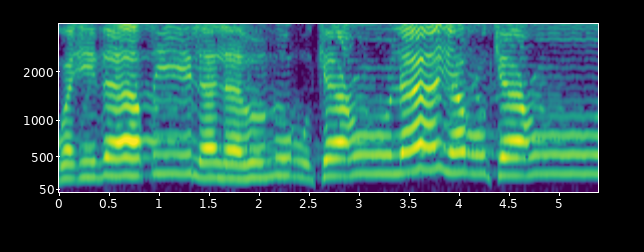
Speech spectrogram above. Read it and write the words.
وَإِذَا قِيلَ لَهُمُ ارْكَعُوا لَا يَرْكَعُونَ.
